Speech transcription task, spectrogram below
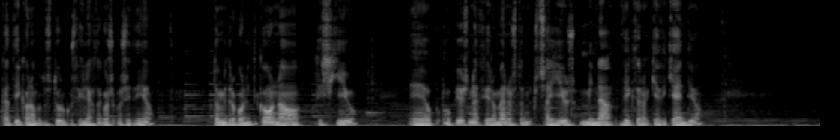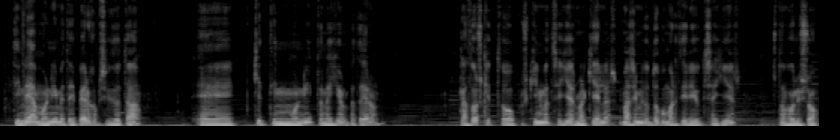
κατοίκων από τους Τούρκους το 1822, το Μητροπολιτικό Ναό της Χίου, ε, ο οποίος είναι αφιερωμένος στους Αγίους Μινά, Βίκτορα και Δικέντιο, τη Νέα Μονή με τα υπέροχα ψηφιδωτά ε, και την Μονή των Αγίων Πατέρων καθώς και το προσκύνημα της Αγίας Μαρκέλας μαζί με τον τόπο μαρτυρίου της Αγίας στον Βολισό.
